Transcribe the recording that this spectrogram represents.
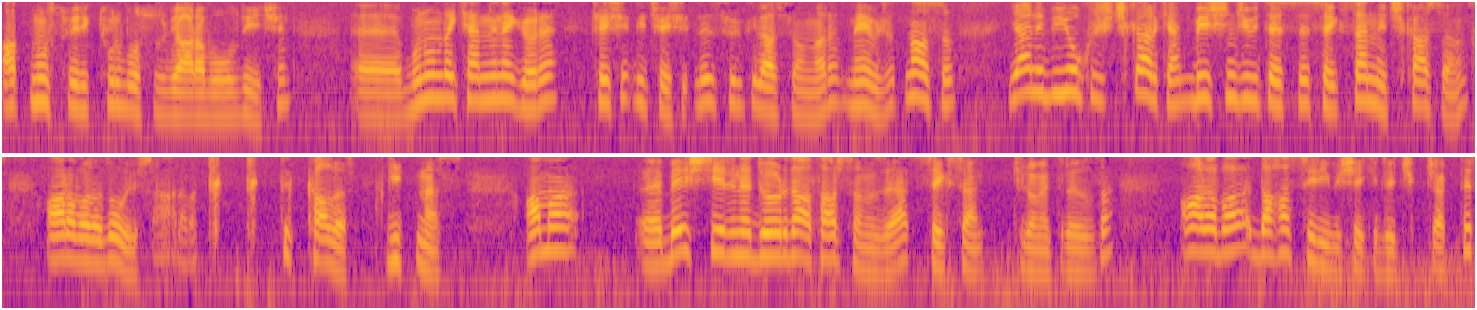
atmosferik turbosuz bir araba olduğu için e, bunun da kendine göre çeşitli çeşitli sirkülasyonları mevcut. Nasıl? Yani bir yokuş çıkarken 5. viteste 80 ile çıkarsanız arabada doluysa araba tık tık tık kalır. Gitmez. Ama 5 yerine 4'e atarsanız eğer 80 km hızda araba daha seri bir şekilde çıkacaktır.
